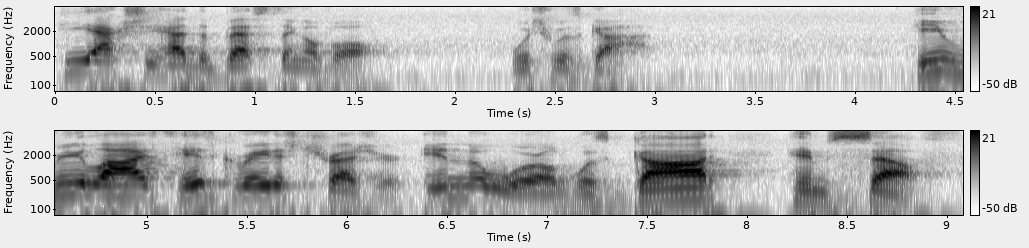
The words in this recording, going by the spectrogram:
he actually had the best thing of all, which was God. He realized his greatest treasure in the world was God Himself.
